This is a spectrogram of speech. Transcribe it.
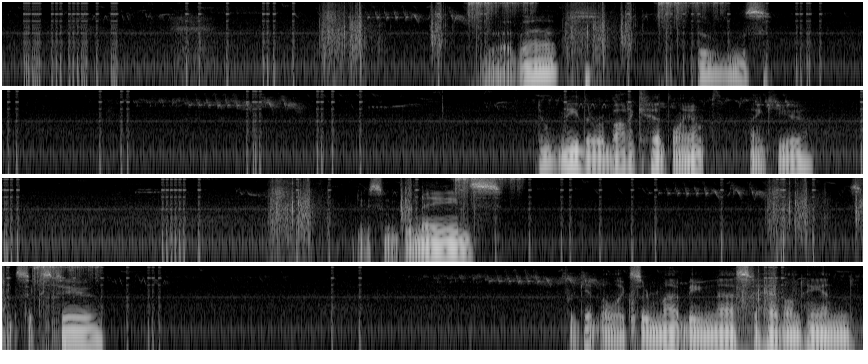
That. Those. Don't need the robotic headlamp. Thank you. Do some grenades. Some six two. Forgetting elixir might be nice to have on hand.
